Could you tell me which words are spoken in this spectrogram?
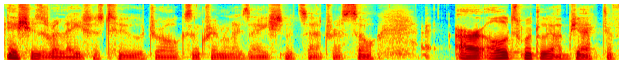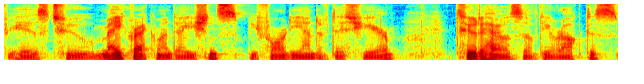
issues related to drugs and criminalisation, etc. So, our ultimate objective is to make recommendations before the end of this year to the House of the Oireachtas.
